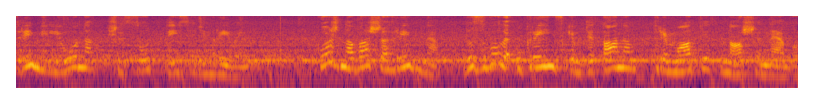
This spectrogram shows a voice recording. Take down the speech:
3 мільйона 600 тисяч гривень. Кожна ваша гривня дозволить українським титанам тримати наше небо.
